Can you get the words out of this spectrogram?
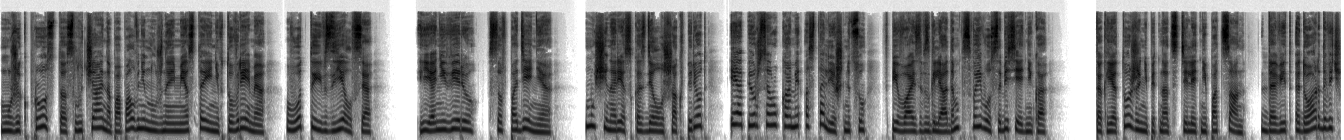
«Мужик просто случайно попал в ненужное место и не в то время. Вот ты и взъелся». «Я не верю в совпадение». Мужчина резко сделал шаг вперед и оперся руками о столешницу, впиваясь взглядом в своего собеседника. «Так я тоже не пятнадцатилетний пацан», Давид Эдуардович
